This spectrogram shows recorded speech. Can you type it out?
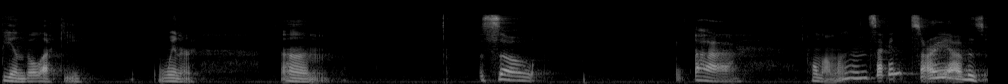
being the lucky winner um, so, uh, hold on one second. Sorry, I was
